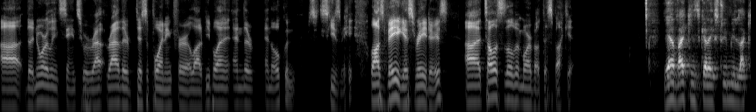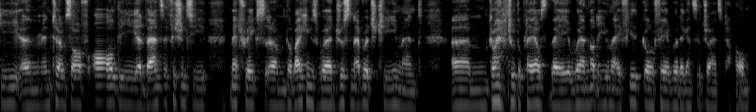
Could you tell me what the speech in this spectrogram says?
Uh, the New Orleans Saints, who were ra- rather disappointing for a lot of people, and, and the and the Oakland, excuse me, Las Vegas Raiders. Uh, tell us a little bit more about this bucket. Yeah, Vikings got extremely lucky um, in terms of all the advanced efficiency metrics. Um, the Vikings were just an average team, and um, going to the playoffs, they were not even a field goal favorite against the Giants at home,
